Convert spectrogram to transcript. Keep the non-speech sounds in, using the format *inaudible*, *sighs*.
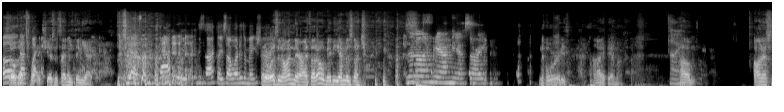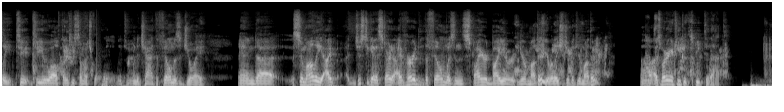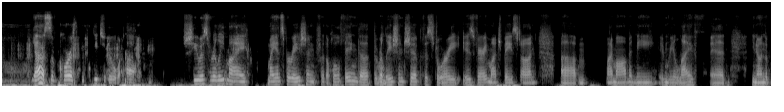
Oh, so that's, that's why. why. She hasn't said anything yet. yes, exactly. *laughs* exactly. So I wanted to make sure. But it wasn't on there. I thought, oh, maybe Emma's not *laughs* joining us. No, I'm here. I'm here. Sorry. no worries. Hi, Emma. Hi. Um, honestly, to to you all, thank you so much for the, time to chat. The film is a joy, and uh, Somali, I just to get us started, I've heard that the film was inspired by your your mother, your relationship with your mother. Uh, I was wondering if you could speak to that. Yes, of course, I'm happy to. Uh, she was really my my inspiration for the whole thing. the The relationship, the story is very much based on um, my mom and me in real life and you know and the,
